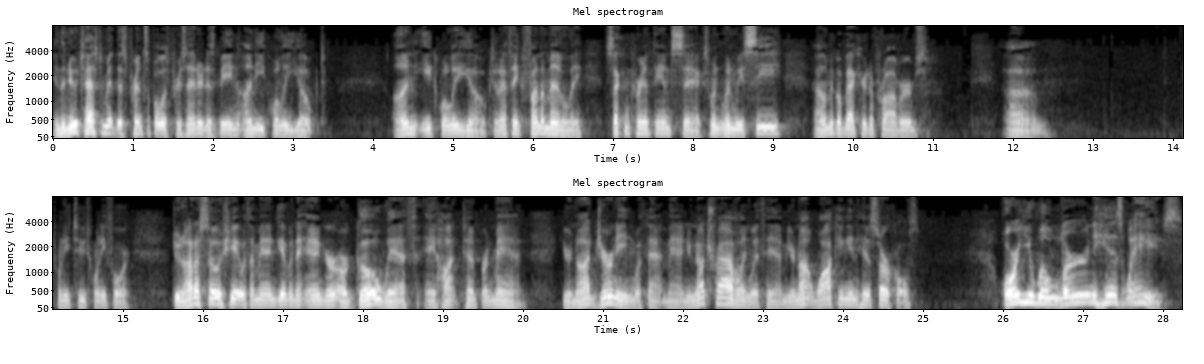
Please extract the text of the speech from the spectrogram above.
In the New Testament, this principle is presented as being unequally yoked. unequally yoked. And I think fundamentally, 2 Corinthians 6, when, when we see, uh, let me go back here to Proverbs um, 22, 24. Do not associate with a man given to anger or go with a hot tempered man. You're not journeying with that man. You're not traveling with him. You're not walking in his circles. Or you will learn his ways.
